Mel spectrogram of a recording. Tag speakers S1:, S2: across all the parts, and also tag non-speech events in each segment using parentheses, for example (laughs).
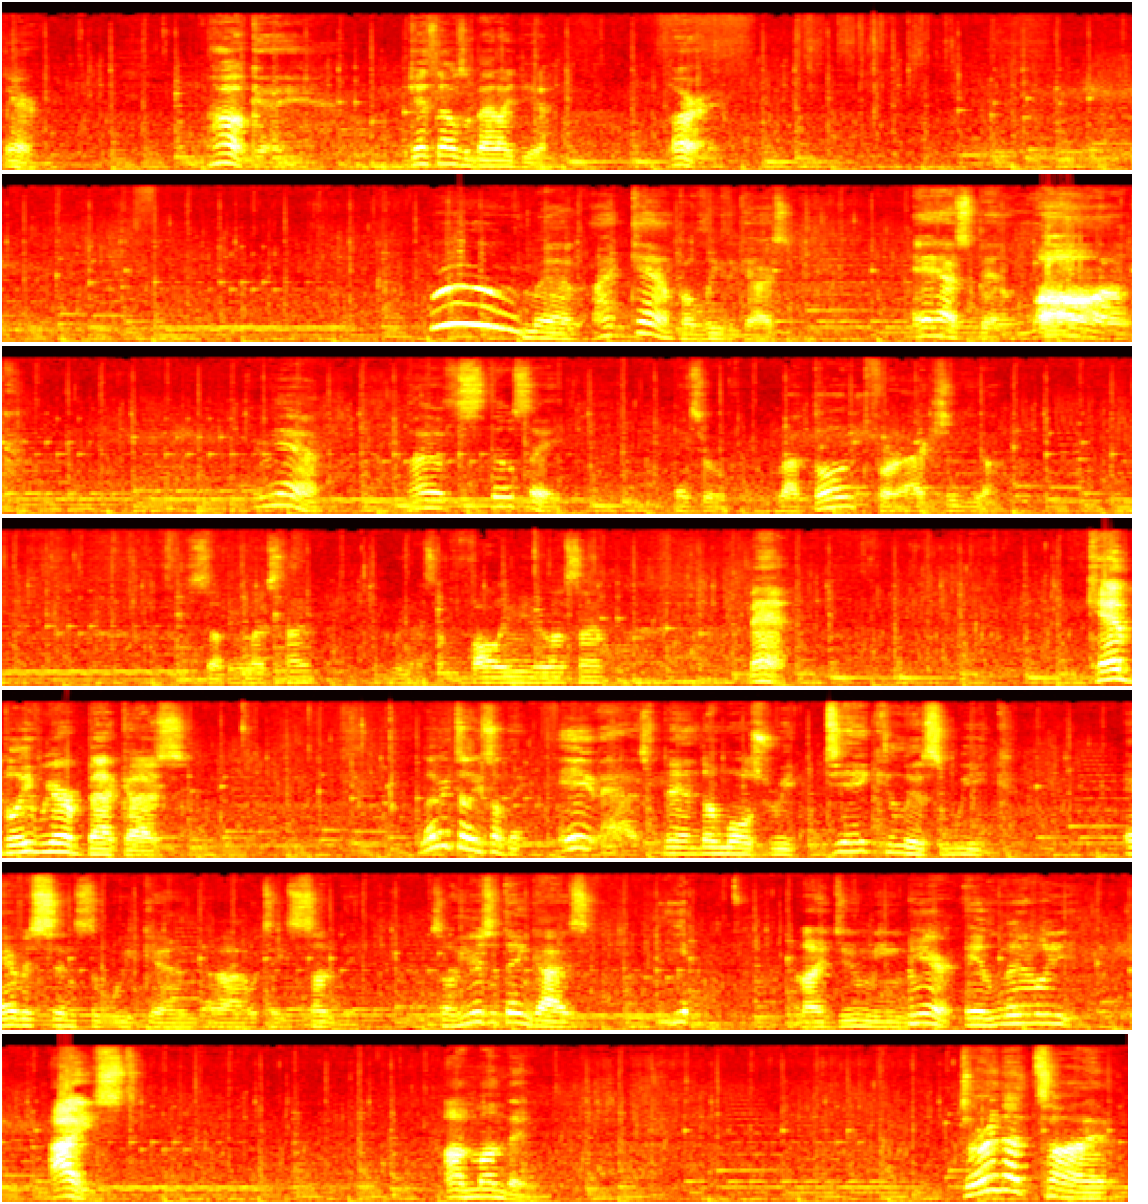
S1: There. Okay. Guess that was a bad idea. Alright. Woo, man. I can't believe it, guys. It has been long. Yeah, I'll still say thanks for Raton for actually, you know, subbing last time. I mean, not following me last time. Man, can't believe we are back, guys. Let me tell you something. It has been the most ridiculous week ever since the weekend. Uh, I would say Sunday. So here's the thing, guys. Yeah, and I do mean here. It literally iced on Monday. During that time,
